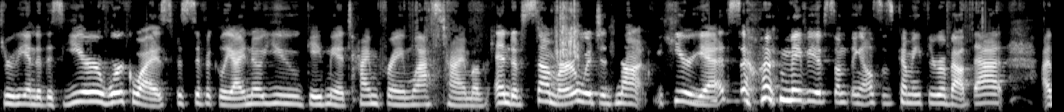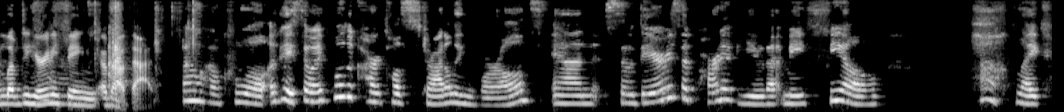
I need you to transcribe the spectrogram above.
through the end of this year, work wise specifically. I know you gave me a time frame last time of end of summer, which is not here yet. Mm-hmm. So maybe if something else is coming through about that, I'd love to hear anything about that. Oh, how cool. Okay, so I pulled a card called Straddling Worlds. And so there is a part of you that may feel oh, like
